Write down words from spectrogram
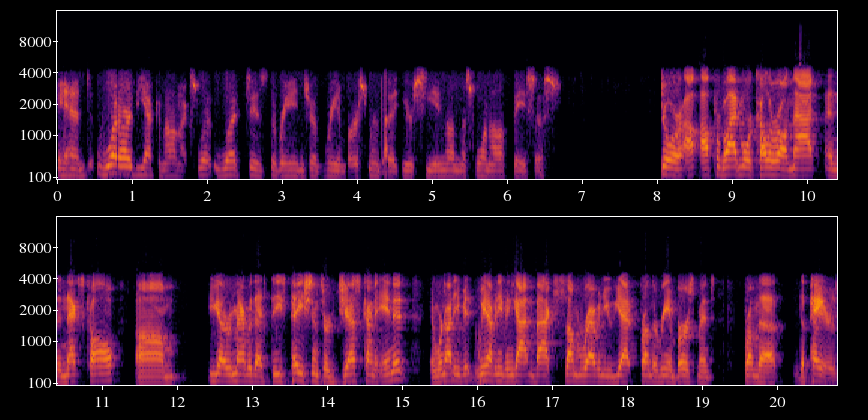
And what are the economics? What is the range of reimbursement that you're seeing on this one-off basis? Sure. I'll provide more color on that in the next call. Um, you gotta remember that these patients are just kinda in it, and we're not even—we haven't even gotten back some revenue yet from the reimbursement from the the payers.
